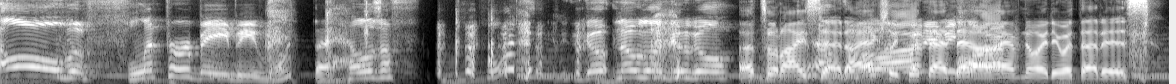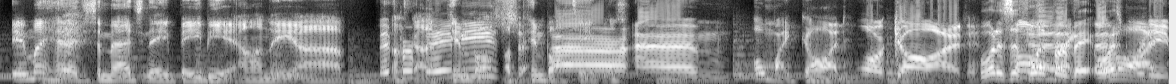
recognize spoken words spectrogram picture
all the flipper, baby. What the hell is a f- what? Go no go Google. That's what I said. I actually put that down. I have no idea what that is. In my head, I just imagine a baby on a uh, Flipper oh God, pinball, a pinball table. um, Oh my god. oh god. What is a Oh flipper? my Ba- what, Pretty-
